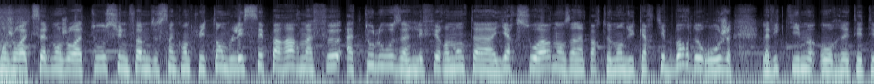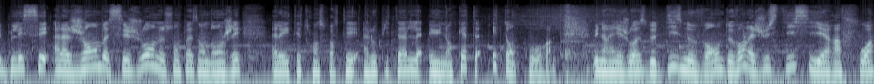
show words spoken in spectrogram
Bonjour Axel, bonjour à tous. Une femme de 58 ans blessée par arme à feu à Toulouse. Les faits remontent à hier soir dans un appartement du quartier Borde Rouge. La victime aurait été blessée à la jambe. Ses jours ne sont pas en danger. Elle a été transportée à l'hôpital et une enquête est en cours. Une ariégeoise de 19 ans devant la justice hier à Foix.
